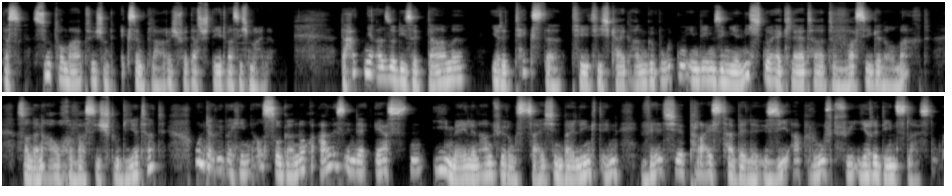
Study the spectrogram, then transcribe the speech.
das symptomatisch und exemplarisch für das steht, was ich meine. Da hat mir also diese Dame ihre Textertätigkeit angeboten, indem sie mir nicht nur erklärt hat, was sie genau macht, sondern auch, was sie studiert hat und darüber hinaus sogar noch alles in der ersten E-Mail in Anführungszeichen bei LinkedIn, welche Preistabelle sie abruft für ihre Dienstleistung.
